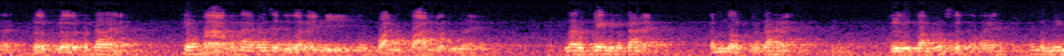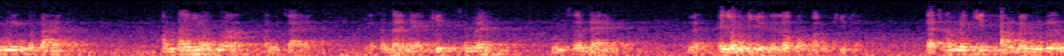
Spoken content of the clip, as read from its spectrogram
นะเผลอๆก็ได้ เที่ยวหาก็ได้ว่าจะดูอะไรดีเที่ยวกวานกวานอยู่ข้างในนั่งเพ่งก็ได้กำหนดก็ได้ลืมความรู้สึกเอาไว้ให้มันนิ่งๆก็ได้ทำได้เยอะมากทางใจอย่างขณะนี้คิดใช่ไหมคุณเสื้อแดงนะไปหลงไปอยู่ในโลกของความคิดแล้ว แต่ถ้าไม่คิดฟังไม่รู้เรื่อง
